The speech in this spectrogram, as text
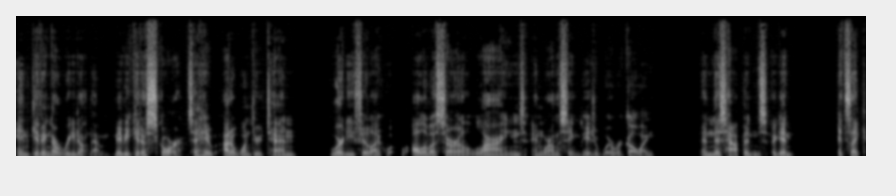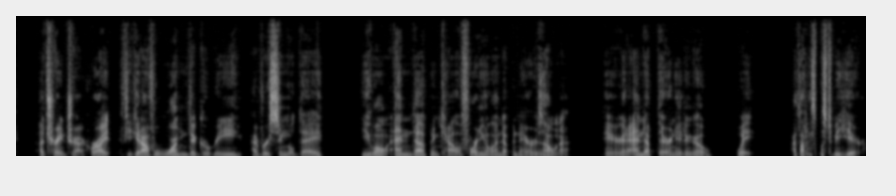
and giving a read on them. Maybe get a score. Say, hey, out of one through 10, where do you feel like all of us are aligned and we're on the same page of where we're going? And this happens again, it's like a train track, right? If you get off one degree every single day, you won't end up in California, you'll end up in Arizona. And you're going to end up there and you're going to go, wait, I thought I was supposed to be here.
